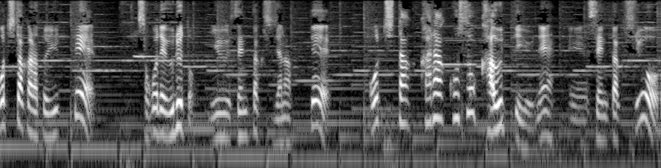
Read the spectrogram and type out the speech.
落ちたからといって、そこで売るという選択肢じゃなくて、落ちたからこそ買うっていうね、え、選択肢を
